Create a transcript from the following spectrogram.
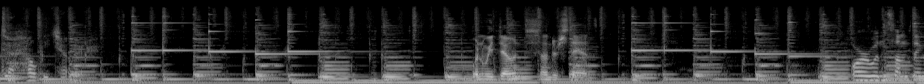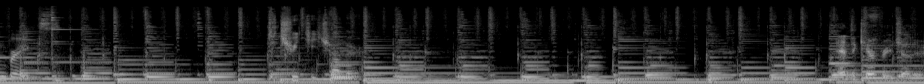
to help each other. When we don't understand, Or when something breaks. To treat each other. and to care for each other.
